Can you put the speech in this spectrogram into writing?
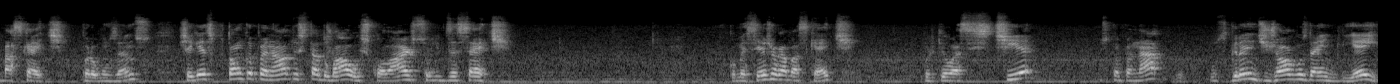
basquete por alguns anos. Cheguei a disputar um campeonato estadual escolar sub-17. Comecei a jogar basquete porque eu assistia os campeonatos, os grandes jogos da NBA.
